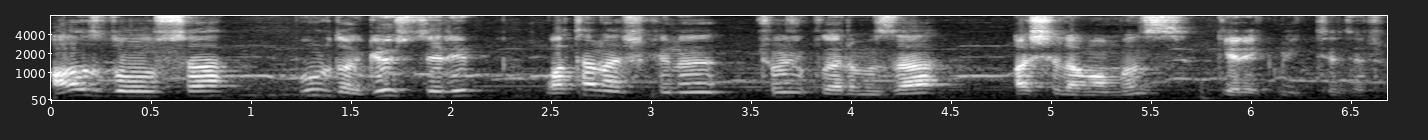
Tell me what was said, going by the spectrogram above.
az da olsa burada gösterip vatan aşkını çocuklarımıza aşılamamız gerekmektedir.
